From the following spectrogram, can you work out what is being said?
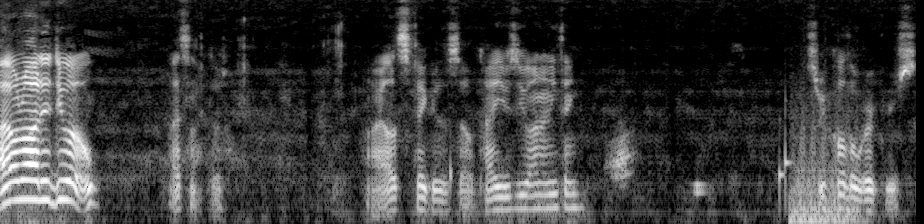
I don't know how to do it. Oh, that's not good. Alright, let's figure this out. Can I use you on anything? Let's recall the workers.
